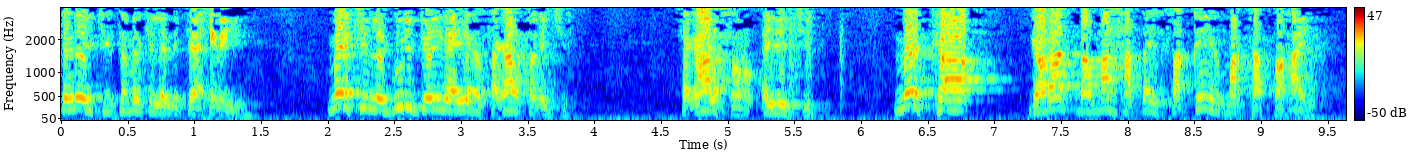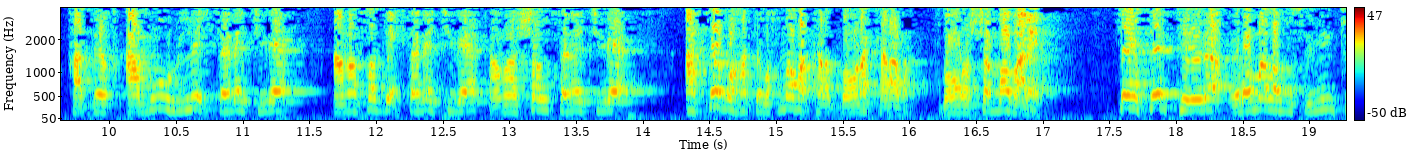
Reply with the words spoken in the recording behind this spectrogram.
sanay jirta markii la nikaaxinayo markii la guri geynayana sagaal sanoy jirta sagaal sano ayay jirta marka gabadha mar hadday saqiir marka tahay hadday carruur lix sano jira ama saddex sano jira ama shan sano jira asagu hadda waxmaba kala dooro karaba doorasho maba leh sidaas darteeda culammada muslimiintu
